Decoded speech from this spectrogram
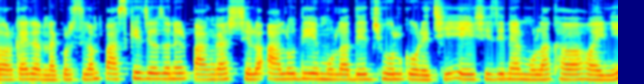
তরকারি রান্না করেছিলাম। পাঁচ কেজি ওজনের পাঙ্গাস ছিল, আলু দিয়ে মূলা দিয়ে ঝোল করেছি। এই সিজনে আর মূলা খাওয়া হয়নি।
